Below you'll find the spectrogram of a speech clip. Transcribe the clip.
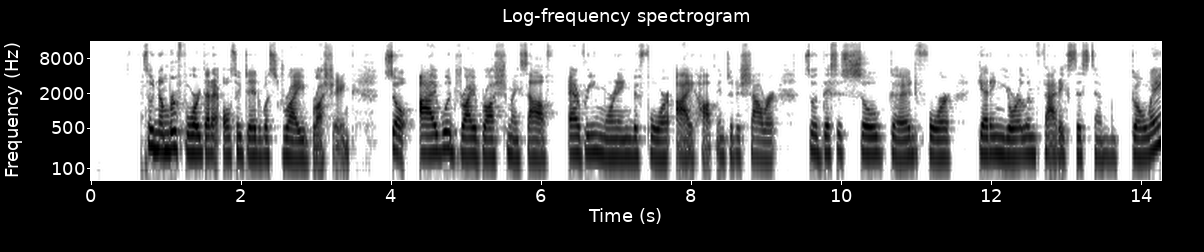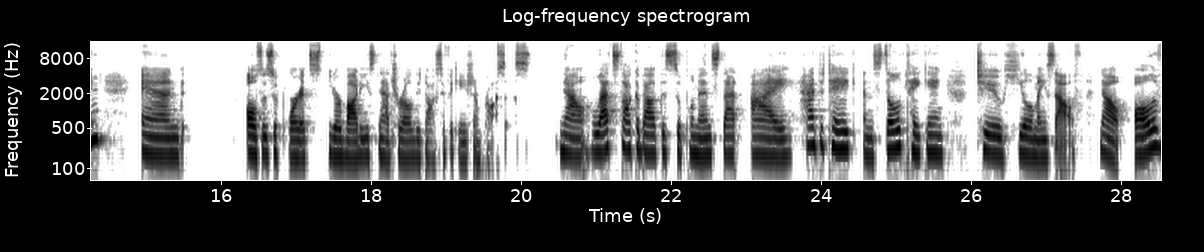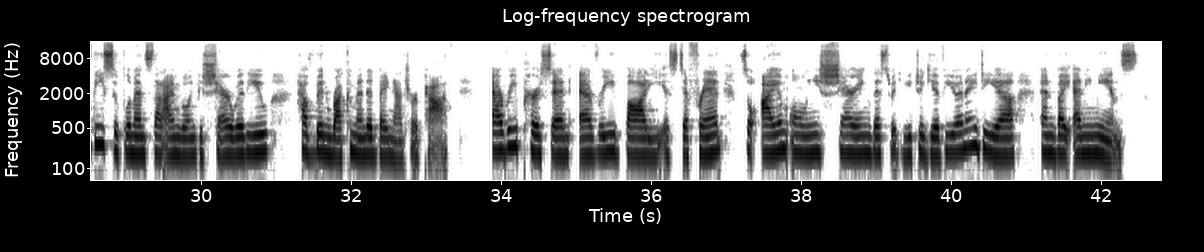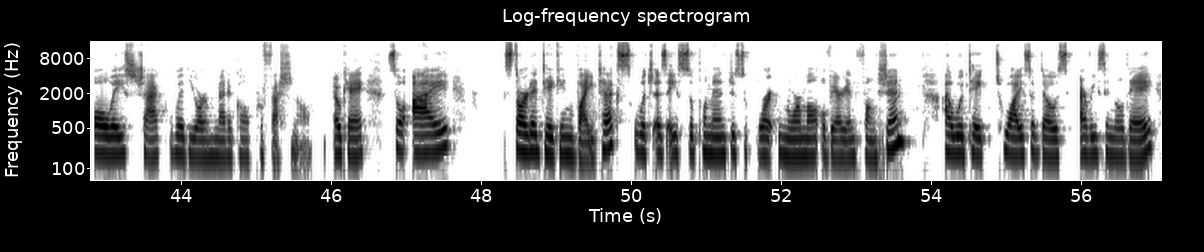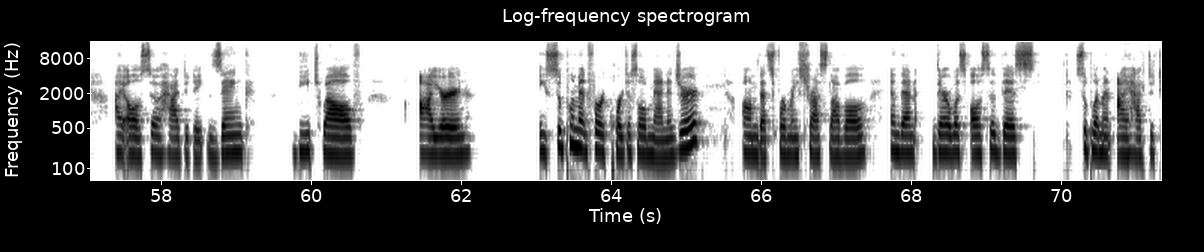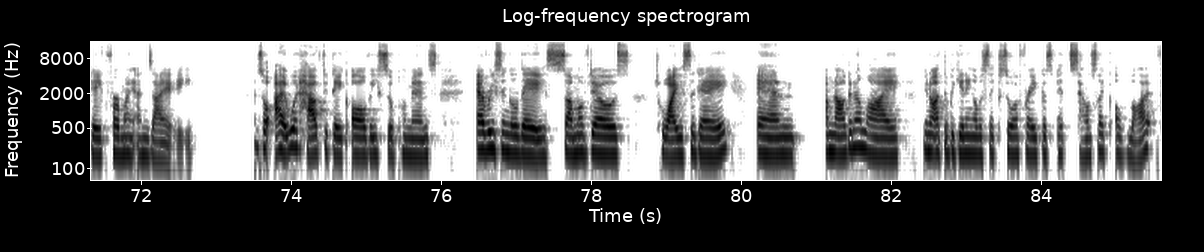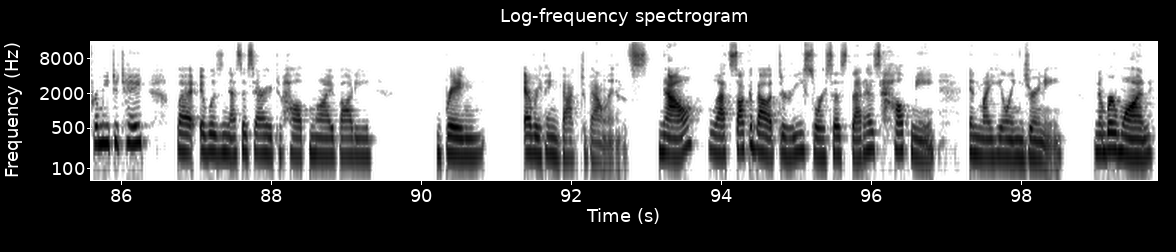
So, number four that I also did was dry brushing. So, I would dry brush myself every morning before I hop into the shower. So, this is so good for getting your lymphatic system going and also supports your body's natural detoxification process. Now, let's talk about the supplements that I had to take and still taking to heal myself. Now, all of these supplements that I'm going to share with you have been recommended by naturopath. Every person, every body is different. So I am only sharing this with you to give you an idea. And by any means, always check with your medical professional. Okay. So I started taking Vitex, which is a supplement to support normal ovarian function. I would take twice of those every single day. I also had to take zinc, B12, iron, a supplement for a cortisol manager. Um, that's for my stress level. And then there was also this supplement I had to take for my anxiety. So I would have to take all these supplements every single day, some of those twice a day. And I'm not gonna lie, you know, at the beginning I was like so afraid because it sounds like a lot for me to take, but it was necessary to help my body bring everything back to balance. Now, let's talk about the resources that has helped me in my healing journey. Number 1,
